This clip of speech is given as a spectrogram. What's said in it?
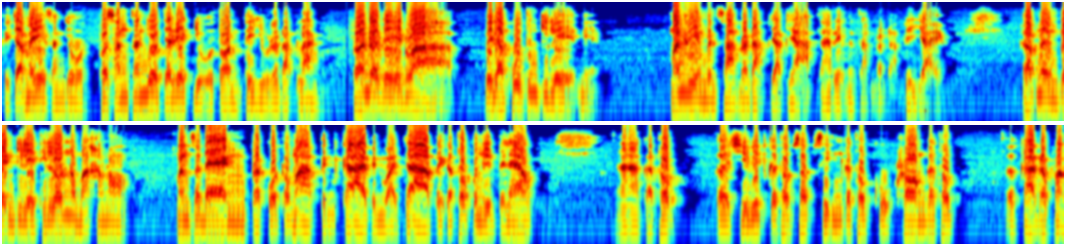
คือจะไม่เรียกสังโยชน์เพราะสังสังโยชน์จะเรียกอยู่ตอนที่อยู่ระดับล่าง เพราะฉะนั้นเราจะเห็นว่าเวลาพูดถึงกิเลสเนี่ย มันเรียงเป็นสามระดับหยาบๆนะเรียงเป็นสามระดับใหญ่ๆครับหนึ่งเป็นกิเลสที่ล้นออกมาข้างนอก มันแสดงปรากฏออกมาเป็นกายเป็นวาจาไปกระทบคนอื่นไปแล้วอ่ากระทบเกิดชีวิตกระทบทรัพย์สิน กระทบคู่ครองกระทบการรับฟัง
